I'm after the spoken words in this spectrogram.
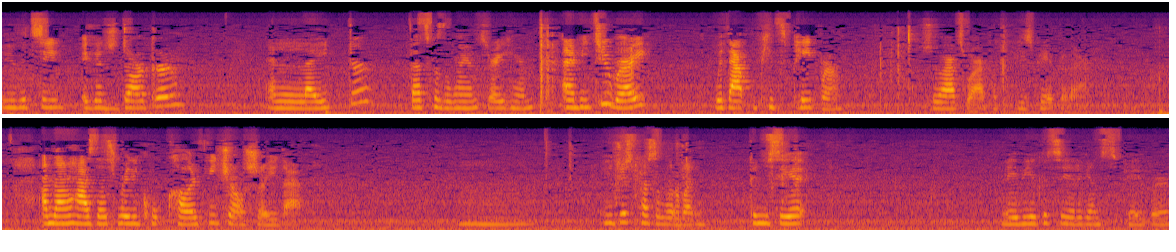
You could see it gets darker and lighter. That's because the lamp's right here. And it'd be too bright without the piece of paper. So that's why I put the piece of paper there. And then it has this really cool color feature. I'll show you that. You just press a little button. Can you see it? Maybe you could see it against the paper.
